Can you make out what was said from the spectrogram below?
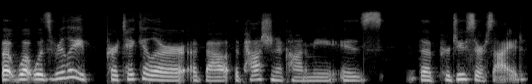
But what was really particular about the passion economy is the producer side,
